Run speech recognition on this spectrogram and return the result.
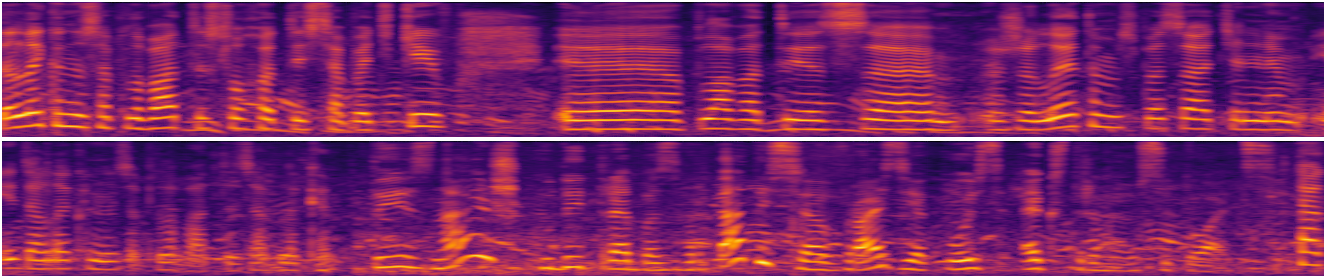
Далеко не запливати, слухатися батьків, е, плавати з е, жилетом спасательним і далеко не запливати заблики. Ти знаєш, куди треба звертатися в разі якоїсь екстреної ситуації? Так,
